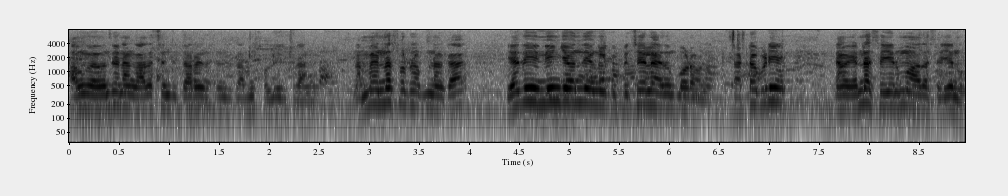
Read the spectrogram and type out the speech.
அவங்க வந்து நாங்கள் அதை செஞ்சு தரோம் இதை செஞ்சு தரோம்னு சொல்லியிருக்கிறாங்க. நம்ம என்ன சொல்கிறோம் அப்படின்னாக்கா எதையும் நீங்கள் வந்து எங்களுக்கு பிச்சையெல்லாம் எதுவும் போட வேணாம். சட்டப்படி நாங்கள் என்ன செய்யணுமோ அதை செய்யணும்.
